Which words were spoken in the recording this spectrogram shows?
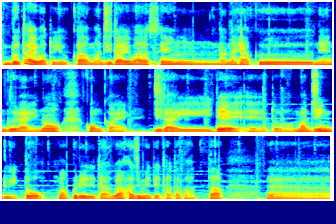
舞台はというか、まあ、時代は1700年ぐらいの今回、時代で、えーとまあ、人類と、まあ、プレデターが初めて戦った、え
